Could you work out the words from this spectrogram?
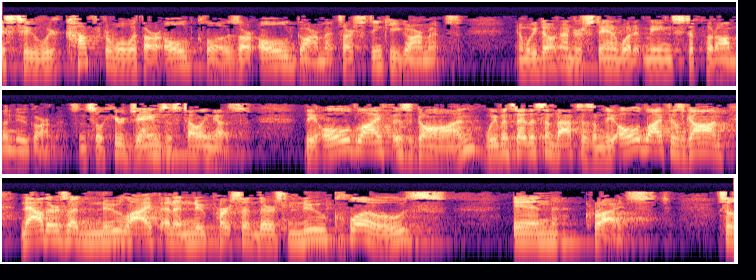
is to, we're comfortable with our old clothes, our old garments, our stinky garments, and we don't understand what it means to put on the new garments. And so here James is telling us, the old life is gone. We even say this in baptism. The old life is gone. Now there's a new life and a new person. There's new clothes in Christ. So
